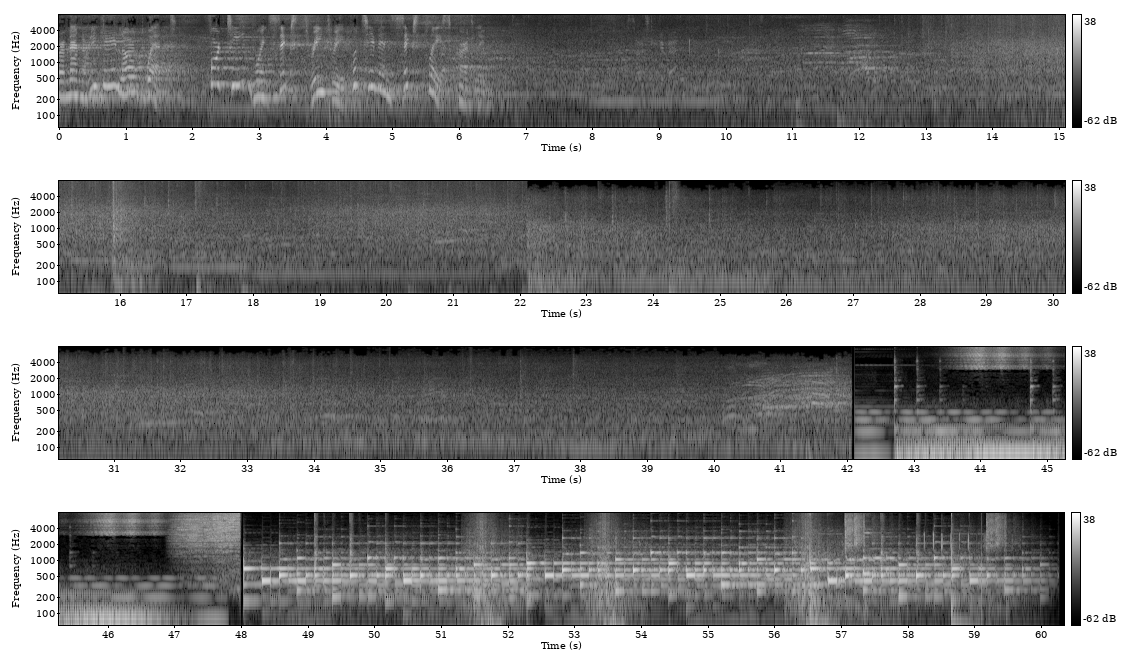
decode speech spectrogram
for Manrique Larduet. 14.633 puts him in sixth place currently.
